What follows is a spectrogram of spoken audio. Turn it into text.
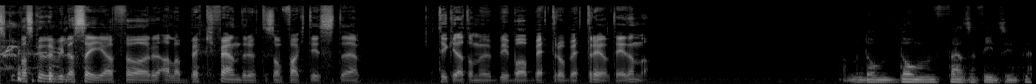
sk- vad skulle du vilja säga för alla Beck-fan där ute som faktiskt eh, tycker att de blir bara bättre och bättre hela tiden då? Men de, de fansen finns inte.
